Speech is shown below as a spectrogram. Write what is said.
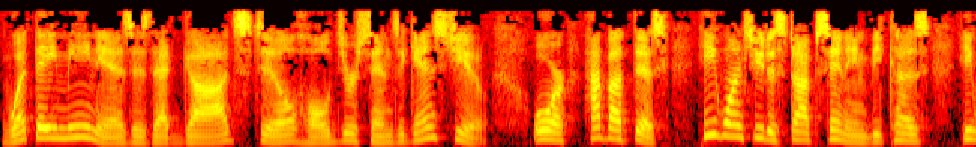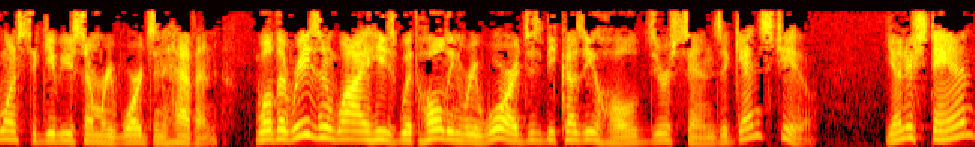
what they mean is, is that God still holds your sins against you. Or, how about this? He wants you to stop sinning because He wants to give you some rewards in heaven. Well, the reason why he's withholding rewards is because he holds your sins against you. You understand?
